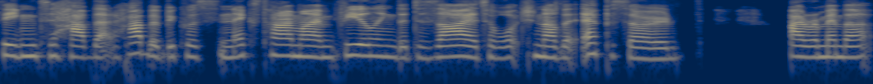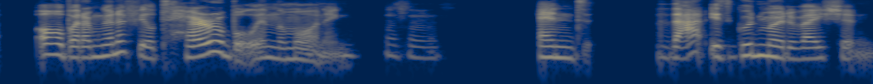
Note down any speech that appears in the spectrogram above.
thing to have that habit because next time I'm feeling the desire to watch another episode, I remember, oh, but I'm going to feel terrible in the morning. Mm-hmm. And that is good motivation.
